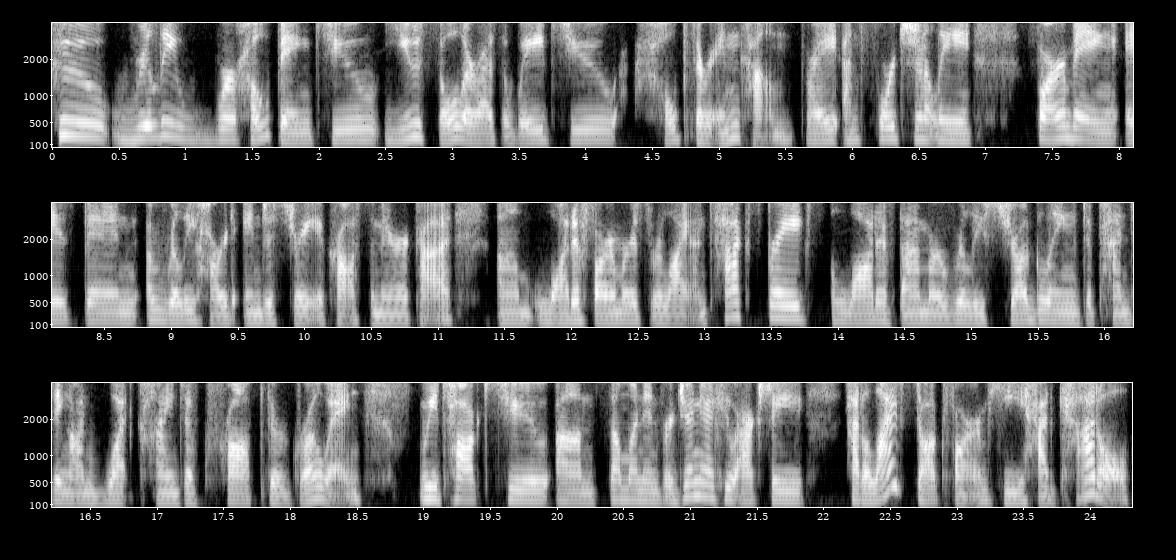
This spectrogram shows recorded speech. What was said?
who really were hoping to use solar as a way to help their income, right? Unfortunately, farming has been a really hard industry across America. Um, a lot of farmers rely on tax breaks. A lot of them are really struggling depending on what kind of crop they're growing. We talked to um, someone in Virginia who actually had a livestock farm. He had cattle,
